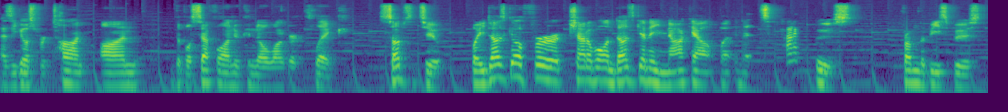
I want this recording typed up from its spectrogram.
as he goes for Taunt on the Blacephalon who can no longer click Substitute. But he does go for Shadow Ball and does get a knockout, but an attack boost from the Beast Boost.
